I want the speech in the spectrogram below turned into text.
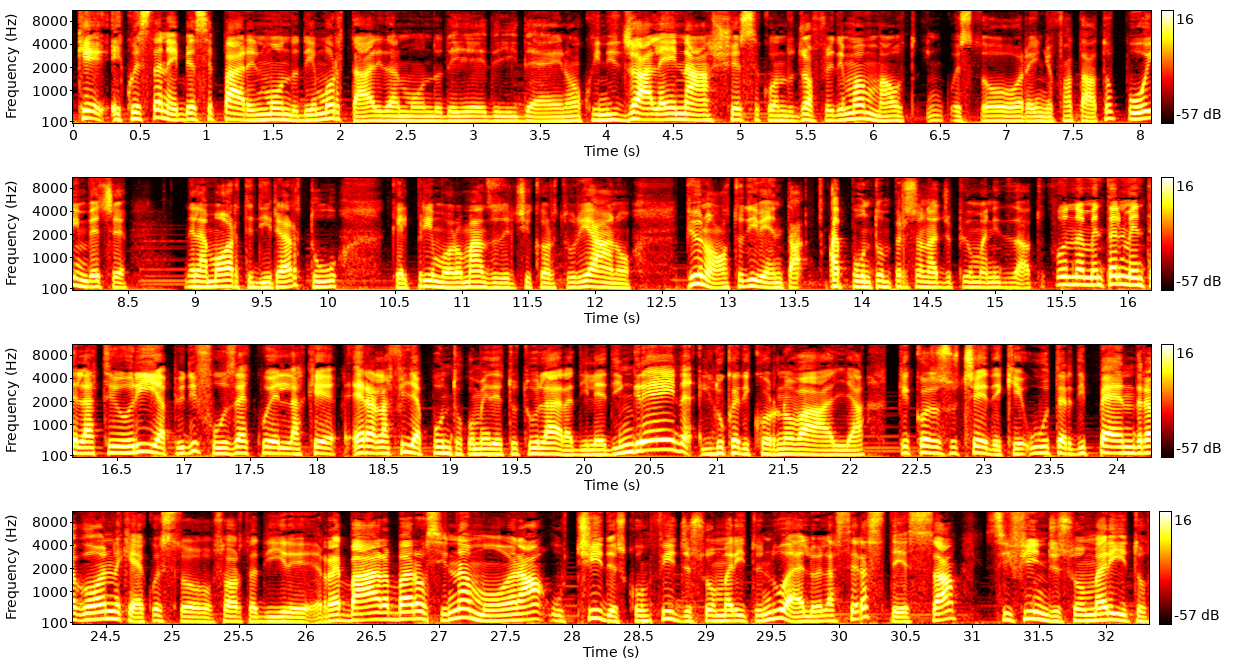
Che, e questa nebbia separa il mondo dei mortali dal mondo degli, degli dei, no? quindi già lei nasce, secondo Geoffrey di Monmouth, in questo regno fatato. Poi invece nella morte di Re Artù, che è il primo romanzo del ciclo arturiano più noto, diventa appunto un personaggio più umanizzato. Fondamentalmente la teoria più diffusa è quella che era la figlia appunto, come hai detto tu Lara, di Lady Ingrain, il duca di Cornovaglia. Che cosa succede? Che Uther di Pendragon, che è questo sorta di re barbaro, si innamora, uccide, sconfigge suo marito in duello e la sera stessa si finge suo marito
